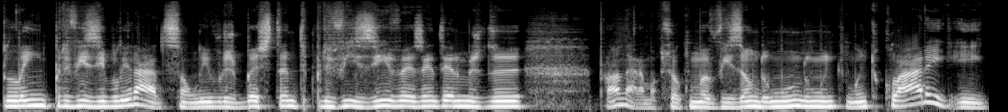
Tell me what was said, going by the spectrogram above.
pela imprevisibilidade. São livros bastante previsíveis em termos de pronto, era uma pessoa com uma visão do mundo muito, muito clara e, e,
